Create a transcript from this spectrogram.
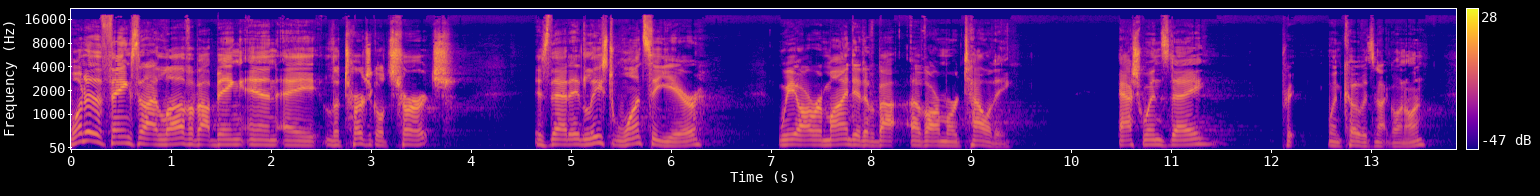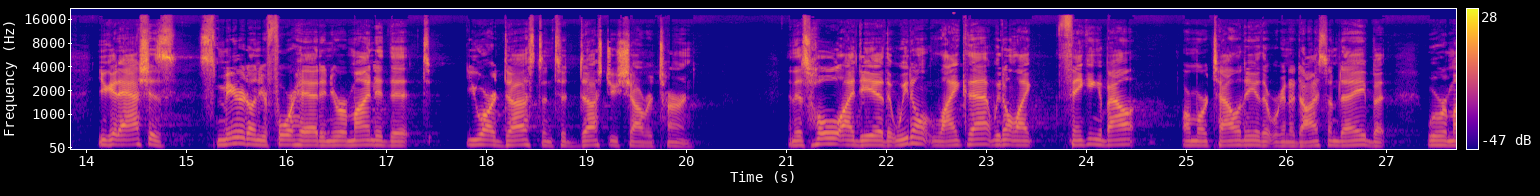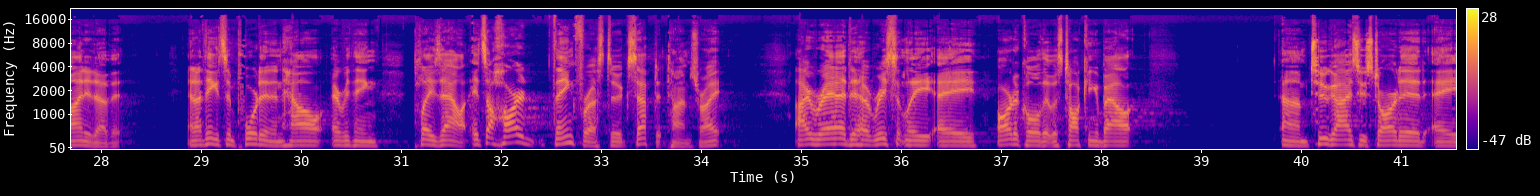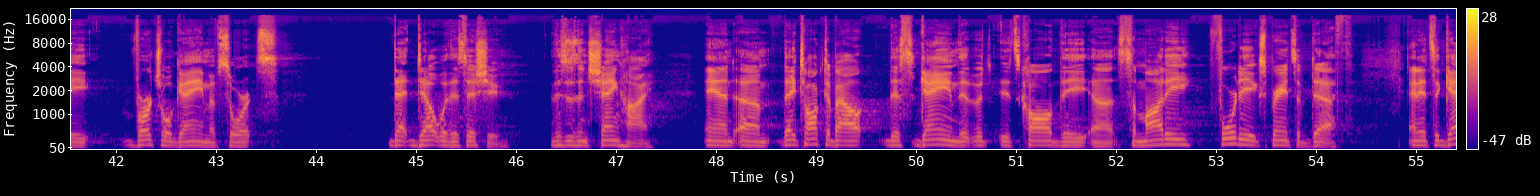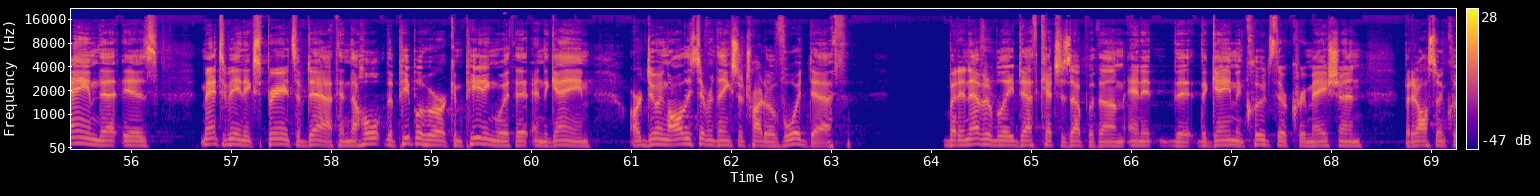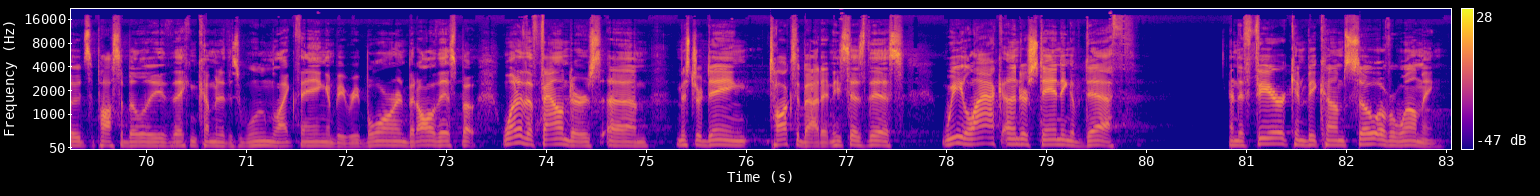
One of the things that I love about being in a liturgical church is that at least once a year, we are reminded of, about, of our mortality. Ash Wednesday, when COVID's not going on, you get ashes smeared on your forehead and you're reminded that you are dust and to dust you shall return. And this whole idea that we don't like that, we don't like thinking about our mortality, that we're going to die someday, but we're reminded of it. And I think it's important in how everything plays out. It's a hard thing for us to accept at times, right? I read uh, recently a article that was talking about um, two guys who started a virtual game of sorts that dealt with this issue. This is in Shanghai. And um, they talked about this game that it's called the uh, Samadhi 4D Experience of Death. And it's a game that is meant to be an experience of death. And the whole, the people who are competing with it in the game are doing all these different things to try to avoid death. But inevitably, death catches up with them. And it, the, the game includes their cremation but it also includes the possibility that they can come into this womb like thing and be reborn, but all this. But one of the founders, um, Mr. Ding, talks about it, and he says this We lack understanding of death, and the fear can become so overwhelming.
